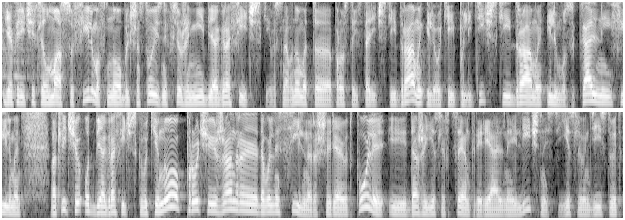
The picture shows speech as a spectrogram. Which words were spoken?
Я перечислил массу фильмов, но большинство из них все же не биографические. В основном это просто исторические драмы или, окей, политические драмы или музыкальные фильмы. В отличие от биографического кино, прочие жанры довольно сильно расширяют поле, и даже если в центре реальная личность, если он действует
